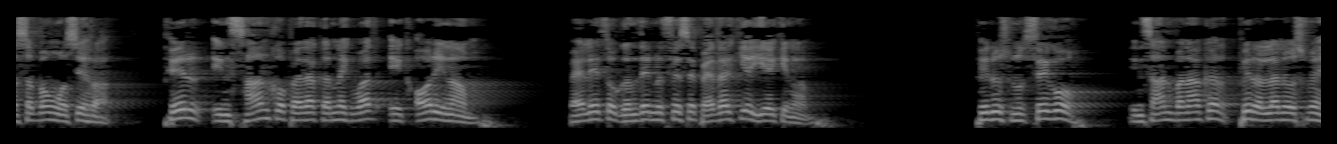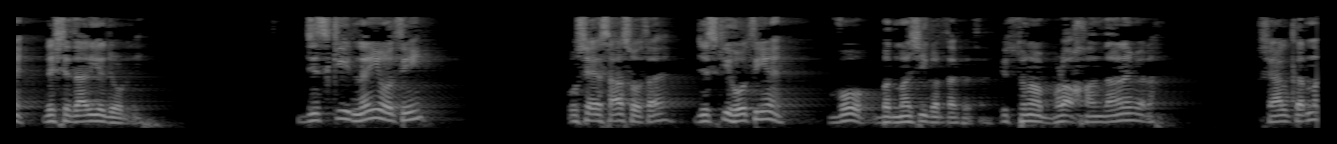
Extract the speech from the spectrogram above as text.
نسبا وسهرا پھر انسان کو پیدا کرنے کے بعد ایک اور انعام۔ پہلے تو گندے نطفے سے پیدا کیا، یہ ایک انعام۔ پھر اس نطفے کو انسان بنا کر پھر اللہ نے اس میں رشتے داریاں جوڑ دی جس کی نہیں ہوتی، اسے احساس ہوتا ہے، جس کی ہوتی ہیں، وہ بدماشی کرتا پھرتا ہے۔ اتنا بڑا خاندان ہے میرا۔ خیال کرنا،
